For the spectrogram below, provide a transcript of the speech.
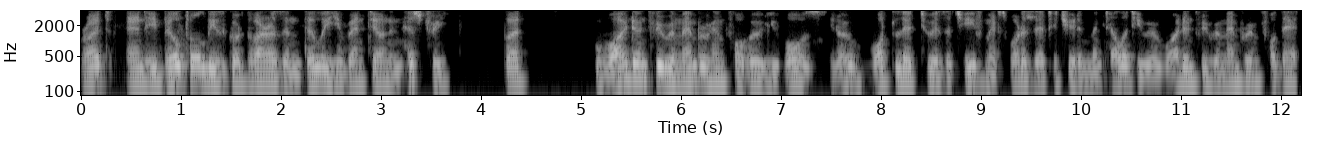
Right? And he built all these gurdwaras in Delhi. He went down in history. But why don't we remember him for who he was? You know, what led to his achievements? What his attitude and mentality were? Why don't we remember him for that?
